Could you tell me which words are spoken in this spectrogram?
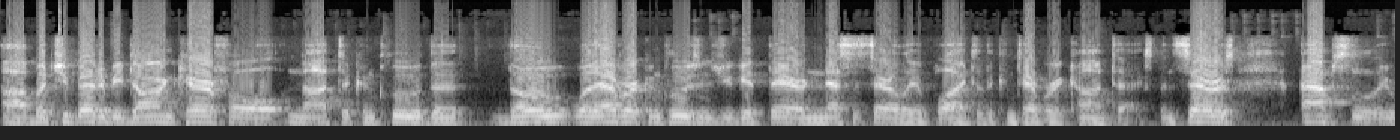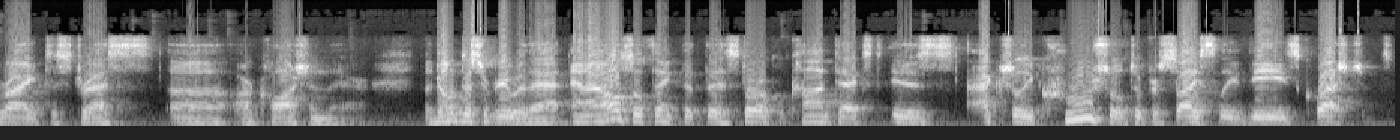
uh, but you better be darn careful not to conclude that though whatever conclusions you get there necessarily apply to the contemporary context. And Sarah's absolutely right to stress uh, our caution there. I don't disagree with that. And I also think that the historical context is actually crucial to precisely these questions.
